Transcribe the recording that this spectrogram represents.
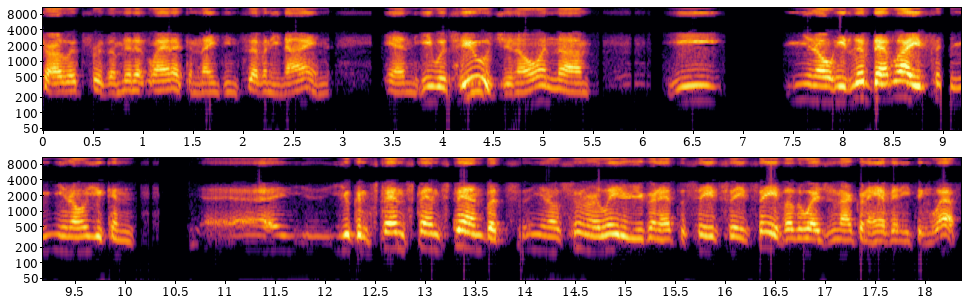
Charlotte for the Mid Atlantic in 1979, and he was huge, you know, and um, he, you know, he lived that life, and you know you can. Uh, you can spend, spend, spend, but you know sooner or later you're going to have to save, save, save. Otherwise, you're not going to have anything left.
